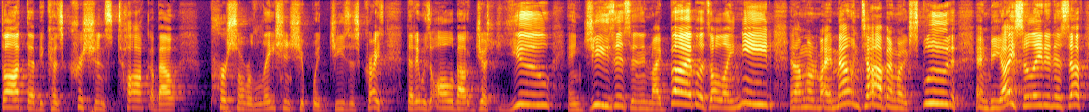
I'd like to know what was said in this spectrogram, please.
thought that because Christians talk about personal relationship with Jesus Christ, that it was all about just you and Jesus, and in my Bible, it's all I need, and I'm going to my mountaintop, and I'm going to exclude and be isolated and stuff.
